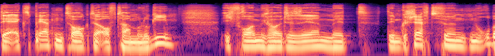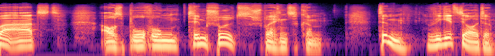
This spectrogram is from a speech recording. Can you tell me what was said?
der Expertentalk der Ophthalmologie. Ich freue mich heute sehr, mit dem geschäftsführenden Oberarzt aus Bochum, Tim Schulz, sprechen zu können. Tim, wie geht's dir heute?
